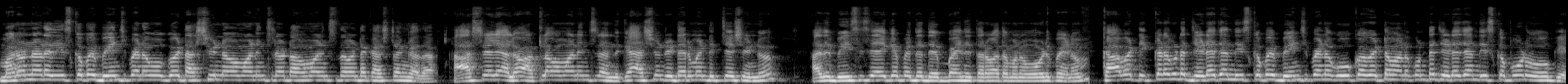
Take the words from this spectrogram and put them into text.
మనోన్నాడే తీసుకుపోయి బెంచ్ పైన ఊకోబెట్టి అశ్విన్ అవమానించినట్టు అవమానించడం అంటే కష్టం కదా. ఆస్ట్రేలియాలో అట్లా అవమానించినందుకే అశ్విన్ రిటైర్మెంట్ ఇచ్చేసిండు. అది బీసీసీఐకే పెద్ద దెబ్బ అయింది తర్వాత మనం ఓడిపోయినాం. కాబట్టి ఇక్కడ కూడా జడేజాని తీసుకుపోయి బెంచ్ పైన ఊకోబెట్టాం అనుకుంటే జడేజాని తీసుకుపోవడం ఓకే.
